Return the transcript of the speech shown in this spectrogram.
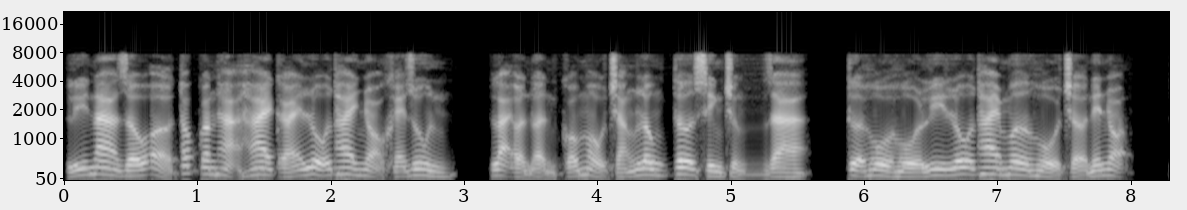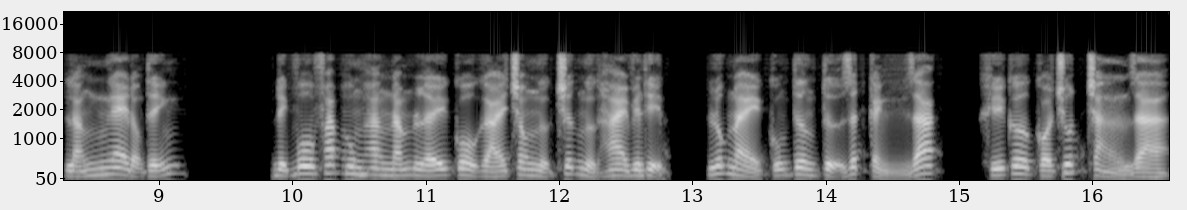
Lý Na giấu ở tóc quan hạ hai cái lỗ thai nhỏ khẽ run, lại ẩn ẩn có màu trắng lông tơ sinh trưởng ra, tựa hồ hồ ly lỗ thai mơ hồ trở nên nhọn, lắng nghe động tĩnh. Địch vô pháp hung hăng nắm lấy cô gái trong ngực trước ngực hai viên thịt, lúc này cũng tương tự rất cảnh giác, khí cơ có chút tràn ra,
